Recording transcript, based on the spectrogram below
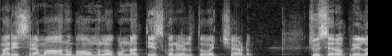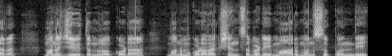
మరి శ్రమానుభవంలో కూడా తీసుకొని వెళుతూ వచ్చాడు. చూసారా ప్రియులారా? మన జీవితంలో కూడా మనము కూడా రక్షించబడి మారు మనసు పొంది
